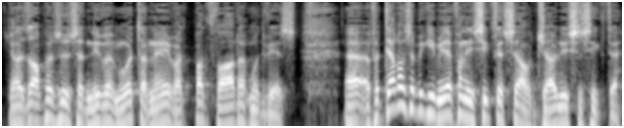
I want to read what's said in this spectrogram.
Ja, dis amper soos 'n nuwe motor, nê, nee, wat padvaardig moet wees. Uh vertel ons 'n bietjie meer van die siekte self, Johnny se siekte.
